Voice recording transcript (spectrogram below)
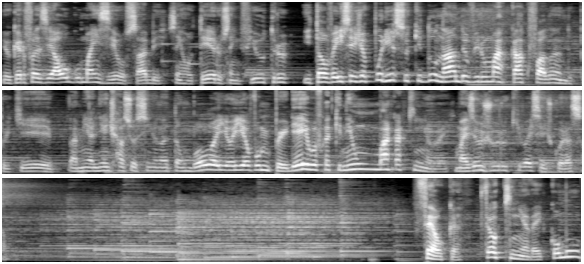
Eu quero fazer algo mais eu, sabe? Sem roteiro, sem filtro. E talvez seja por isso que do nada eu viro um macaco falando, porque a minha linha de raciocínio não é tão boa e aí eu vou me perder e eu vou ficar que nem um macaquinho, velho. Mas eu juro que vai ser de coração. Felca. Felquinha, velho. Como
